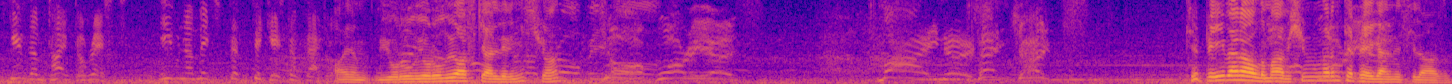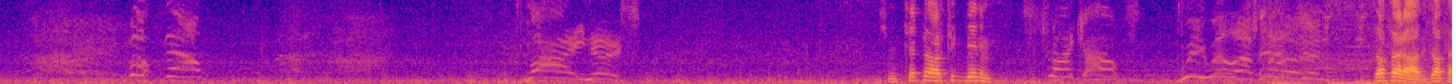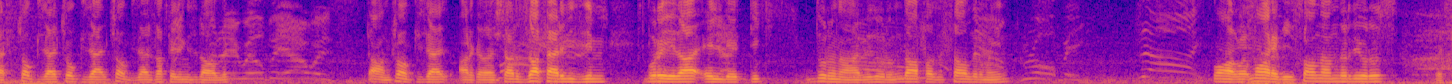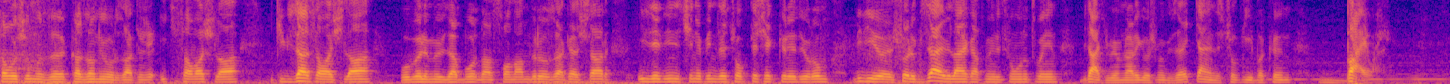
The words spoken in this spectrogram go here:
Give them time to rest, even amidst the thickest of battles. Aynen yorul yoruluyor askerlerimiz şu an. Tepeyi ben aldım abi. Şimdi bunların tepeye gelmesi lazım. Şimdi tepe artık benim. Strike out! We will have vengeance! Zafer abi zafer. Çok güzel çok güzel çok güzel zaferimizi de aldık. Tamam çok güzel arkadaşlar. Zafer bizim. Burayı da elde ettik. Durun abi durun. Daha fazla saldırmayın. Groby! Die! Muhare muharebeyi sonlandır diyoruz. Ve savaşımızı kazanıyoruz arkadaşlar. İki savaşla, iki güzel savaşla bu bölümü de burada sonlandırıyoruz arkadaşlar. İzlediğiniz için hepinize çok teşekkür ediyorum. Videoya şöyle güzel bir like atmayı lütfen unutmayın. Bir dahaki bölümlerde görüşmek üzere. Kendinize çok iyi bakın. Bay bay.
